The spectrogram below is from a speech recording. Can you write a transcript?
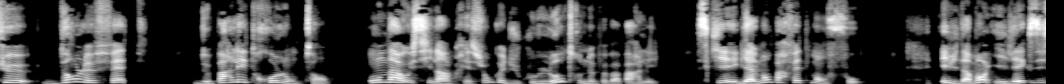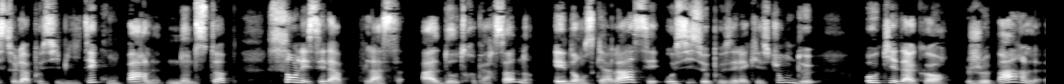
que dans le fait de parler trop longtemps, on a aussi l'impression que du coup l'autre ne peut pas parler. Ce qui est également parfaitement faux. Évidemment, il existe la possibilité qu'on parle non-stop sans laisser la place à d'autres personnes. Et dans ce cas-là, c'est aussi se poser la question de OK, d'accord, je parle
